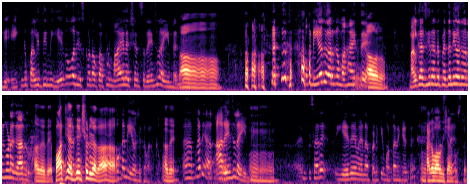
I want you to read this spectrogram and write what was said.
ఇది ఇంకా మళ్ళీ దీన్ని ఏదో తీసుకున్న ఒకప్పుడు మా ఎలక్షన్స్ రేంజ్లో అయ్యిందండి. ఒక నియోజకవర్గం మహా అయితే అవును. మల్కాజ్గిరి అంత పెద్ద నియోజకవర్గం కూడా కాదు. అదే అదే. పార్టీ అధ్యక్షుడు కదా. ఒక నియోజకవర్గం. అదే. కానీ ఆ- రేంజ్లో. ఇప్పుడు సరే ఏదేమైనప్పటికీ మొత్తానికైతే నాగబాబు విషయానికి వస్తే.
